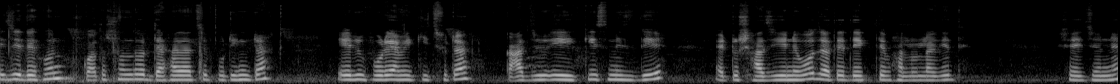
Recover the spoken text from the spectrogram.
এই যে দেখুন, কত সুন্দর দেখা যাচ্ছে পুডিংটা। এর উপরে আমি কিছুটা কাজু, এই কিশমিশ দিয়ে একটু সাজিয়ে নেব যাতে দেখতে ভালো লাগে সেই জন্যে।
